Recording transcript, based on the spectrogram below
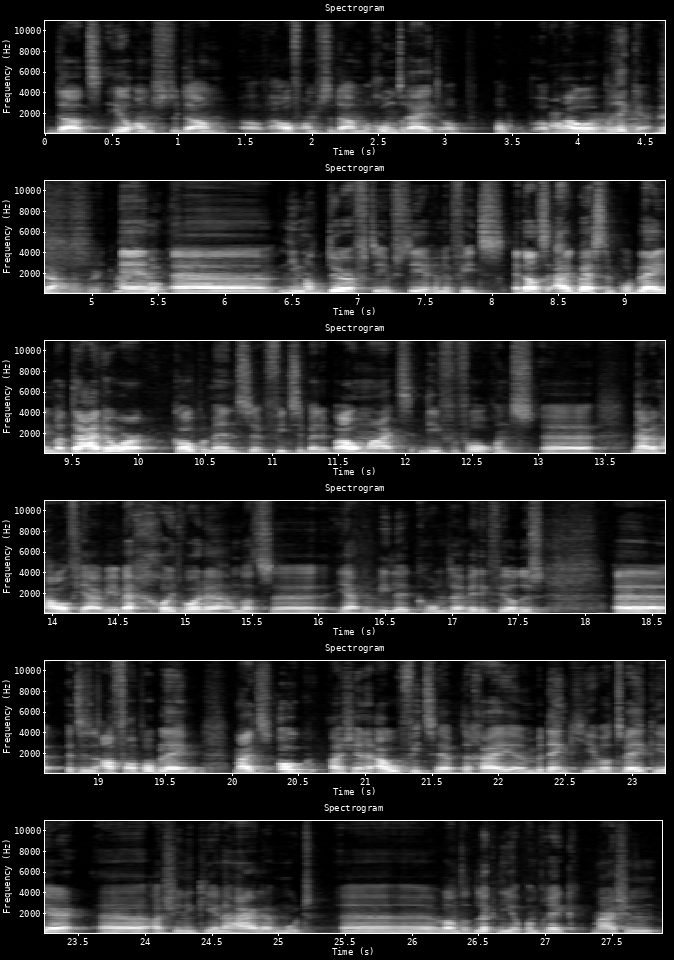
dat heel Amsterdam, of half Amsterdam, rondrijdt op op, op oude, brikken. Ja. en uh, niemand durft te investeren in een fiets. En dat is eigenlijk best een probleem, want daardoor kopen mensen fietsen bij de bouwmarkt, die vervolgens uh, na een half jaar weer weggegooid worden, omdat ze, ja, de wielen krom zijn, weet ik veel. Dus uh, het is een afvalprobleem. Maar het is ook, als je een oude fiets hebt, dan ga je een bedenkje wel twee keer als je een keer naar Haarlem moet. want dat lukt niet op een brik. Maar als je een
